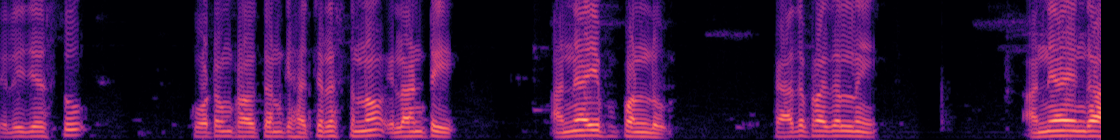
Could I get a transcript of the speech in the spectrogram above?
తెలియజేస్తూ కూటమి ప్రభుత్వానికి హెచ్చరిస్తున్నాం. ఇలాంటి అన్యాయపు పనులు పేద ప్రజల్ని అన్యాయంగా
